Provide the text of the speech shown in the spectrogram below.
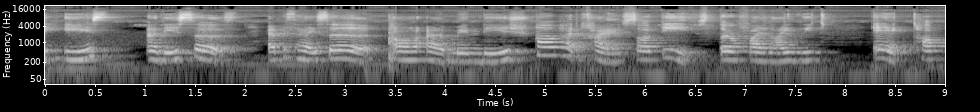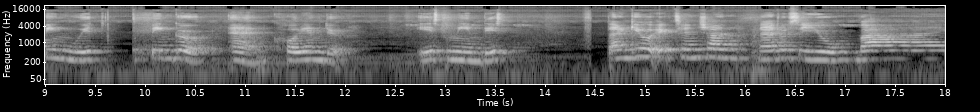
It is a dessert, appetizer, or a main dish. ข้าวผัดไข่ salty stir fry rice with egg topping with finger and coriander is mean dish. Thank you extension. Nice to see you. Bye.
